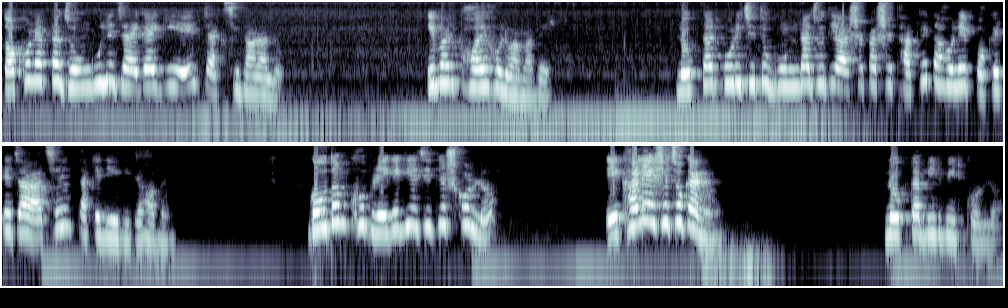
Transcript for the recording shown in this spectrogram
তখন একটা জঙ্গুলি জায়গায় গিয়ে ট্যাক্সি দাঁড়াল। এবার ভয় হলো আমাদের। লোকটার পরিচিত গুন্ডা যদি আশেপাশে থাকে, তাহলে পকেটে যা আছে তাকে দিয়ে দিতে হবে। গৌতম খুব রেগে গিয়ে জিজ্ঞেস করল, এখানে এসেছ কেন? লোকটা বিড়বিড় করল,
